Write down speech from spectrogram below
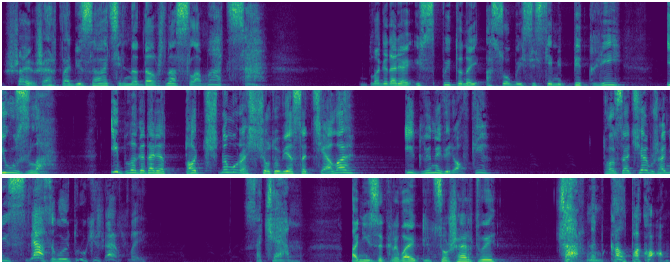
шея жертвы обязательно должна сломаться благодаря испытанной особой системе петли и узла и благодаря точному расчету веса тела и длины веревки, то зачем же они связывают руки жертвы? Зачем они закрывают лицо жертвы черным колпаком?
